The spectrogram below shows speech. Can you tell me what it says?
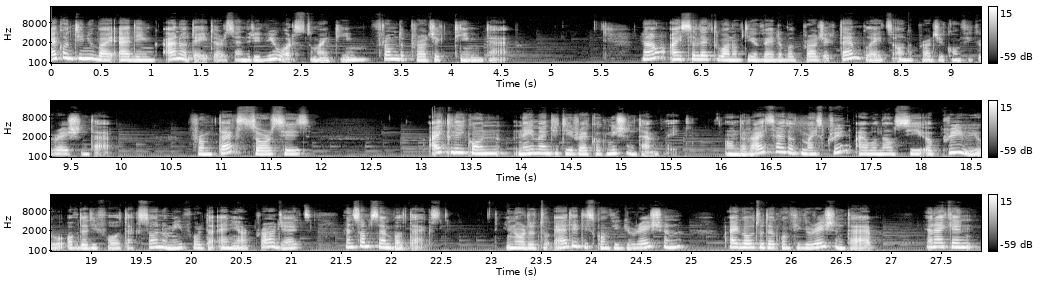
I continue by adding annotators and reviewers to my team from the Project Team tab. Now I select one of the available project templates on the Project Configuration tab. From Text Sources, I click on Name Entity Recognition template. On the right side of my screen, I will now see a preview of the default taxonomy for the NER projects and some sample text. In order to edit this configuration, I go to the Configuration tab and I can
